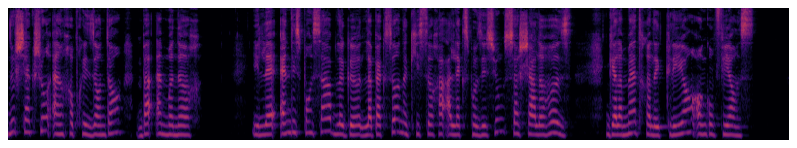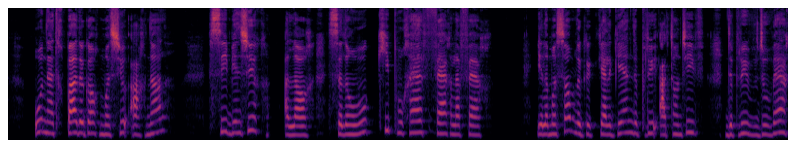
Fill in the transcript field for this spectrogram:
Nous cherchons un représentant, pas un meneur. Il est indispensable que la personne qui sera à l'exposition soit chaleureuse, qu'elle mette les clients en confiance. Vous n'êtes pas d'accord, monsieur Arnal? Si, bien sûr. Alors, selon vous, qui pourrait faire l'affaire? Il me semble que quelqu'un de plus attentif, de plus ouvert.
